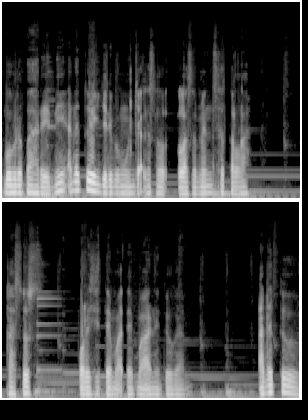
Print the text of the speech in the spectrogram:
beberapa hari ini ada tuh yang jadi pemuncak klasemen setelah kasus polisi tembak-tembakan itu kan. Ada tuh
